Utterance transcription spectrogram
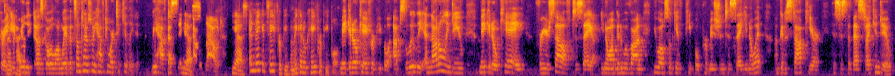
Great. Okay. It really does go a long way, but sometimes we have to articulate it. We have to say yes. it out loud. Yes. And make it safe for people. Make it okay for people. Make it okay for people. Absolutely. And not only do you make it okay, for yourself to say, you know, I'm going to move on. You also give people permission to say, you know what, I'm going to stop here. This is the best I can do.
